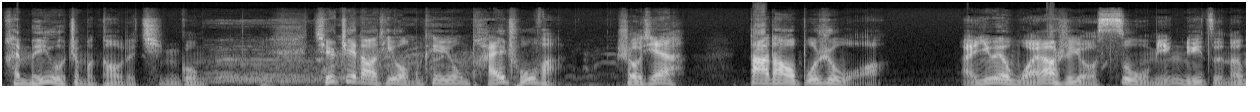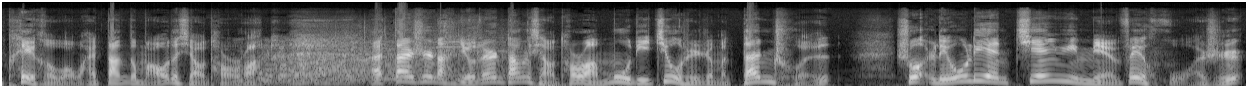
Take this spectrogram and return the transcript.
还没有这么高的轻功。其实这道题我们可以用排除法。首先啊，大盗不是我，啊，因为我要是有四五名女子能配合我，我还当个毛的小偷啊。哎，但是呢，有的人当小偷啊，目的就是这么单纯，说留恋监狱免费伙食，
